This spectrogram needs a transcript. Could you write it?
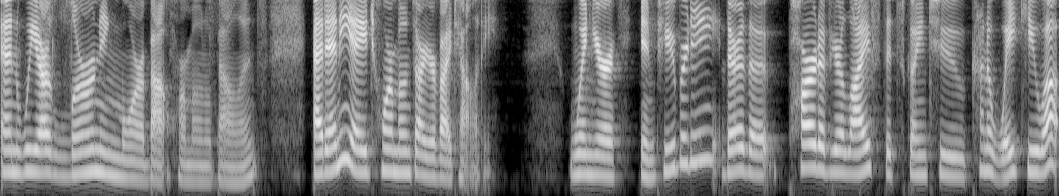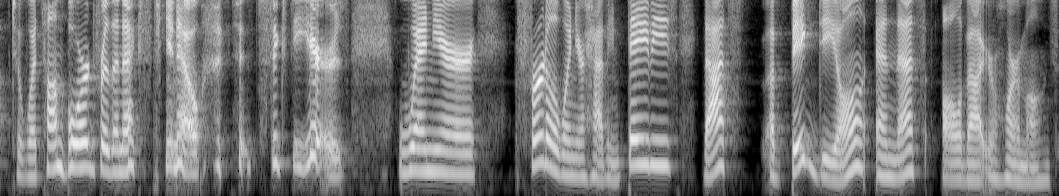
and we are learning more about hormonal balance. At any age, hormones are your vitality. When you're in puberty, they're the part of your life that's going to kind of wake you up to what's on board for the next, you know, 60 years. When you're fertile, when you're having babies, that's a big deal. And that's all about your hormones.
